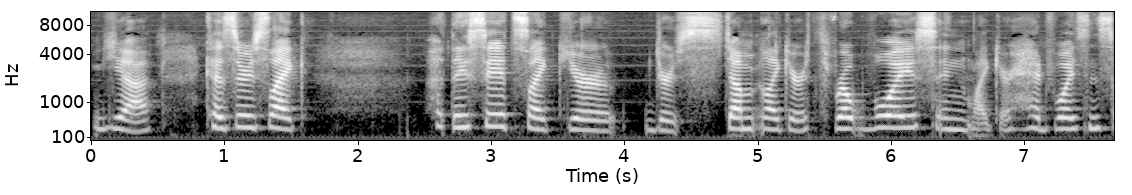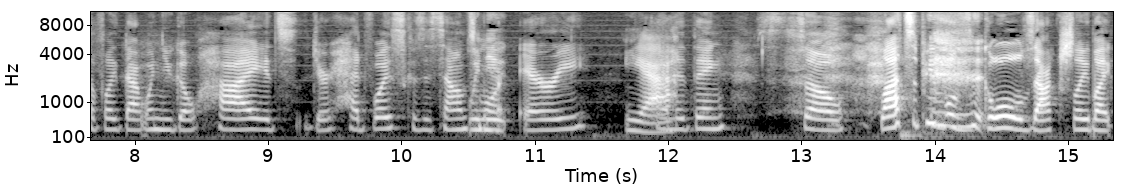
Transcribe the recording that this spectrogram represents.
Yeah, because there's like they say it's like your your stomach, like your throat voice and like your head voice and stuff like that. When you go high, it's your head voice because it sounds When more you- airy yeah kind of thing. So lots of people's goals actually like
